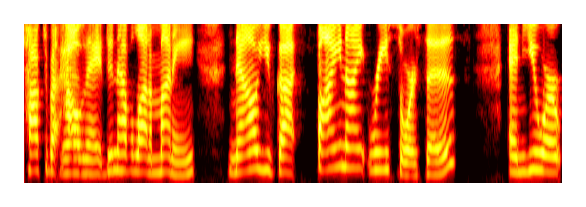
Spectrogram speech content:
talked about how they didn't have a lot of money. Now you've got finite resources and you are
